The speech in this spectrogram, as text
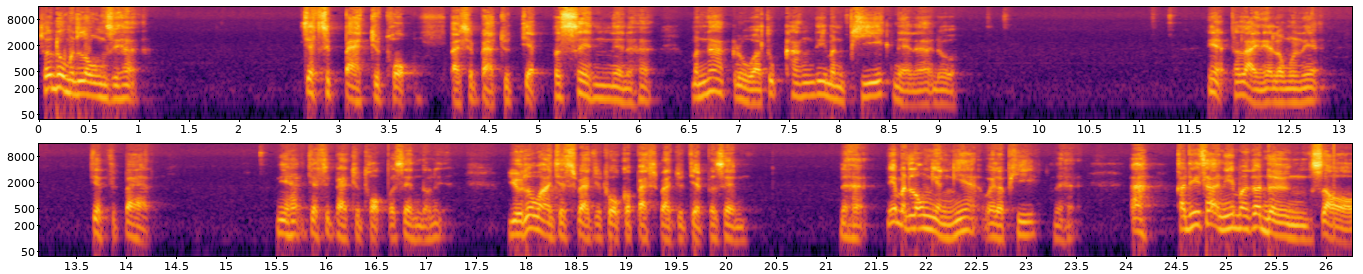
แล้วดูมันลงสิฮะเจ็ดสิบแปดจุดหกแปดสิบแปดจุดเจ็ดเปอร์เซ็นเนี่ยนะฮะ มันน่ากลัวทุกครั้งที่มันพีคเนี่ยนะดู เนี่ยเท่าไหร่เนี่ยลงมาเนี่ยเจ็ดสิบแปด นี่ยฮะเจ็ดสิบแปดจุดหกเปอร์เซ็นตรงนี้ อยู่ระหว่างเจ็ดสิบแปดจุดหกกับแปดสิบแปดจุดเจ็ดเปอร์เซ็นตนะฮะนี่มันลงอย่างเงี้ยเวลาพีนะฮะอะคราวนี้ถ้าอันนี้มันก็หนึ่งสอง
